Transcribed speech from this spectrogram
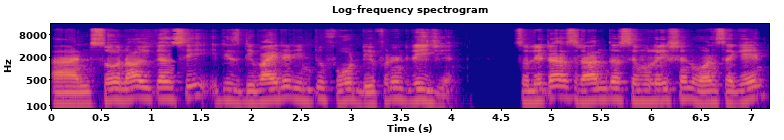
And so now you can see it is divided into four different region. So let us run the simulation once again.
